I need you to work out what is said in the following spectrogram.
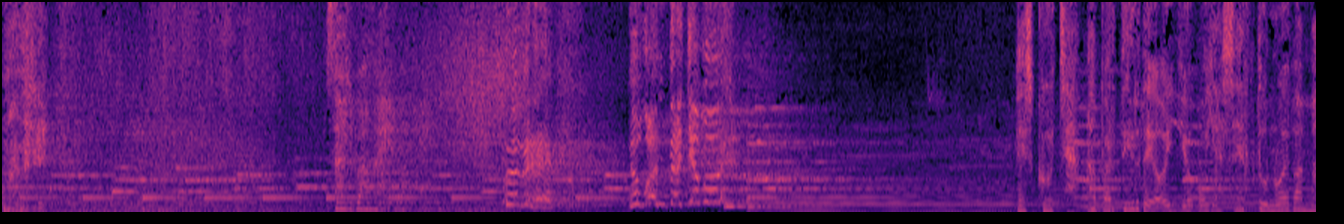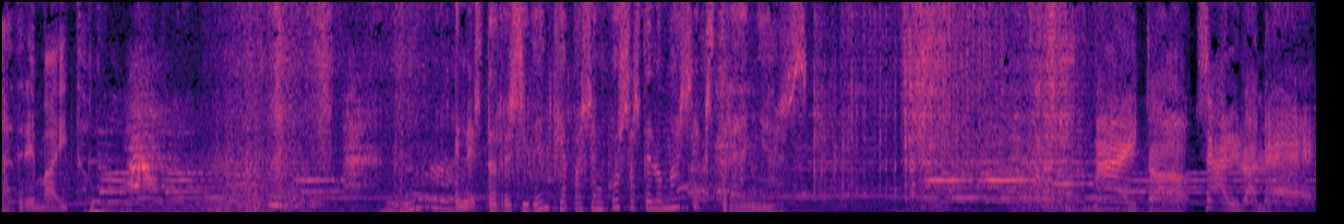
Madre, sálvame. madre, aguanta, ya voy. Escucha, a partir de hoy yo voy a ser tu nueva madre, Maito. En esta residencia pasan cosas de lo más extrañas. Maito, sálvame.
